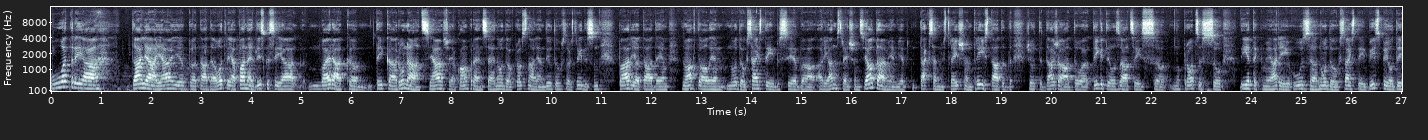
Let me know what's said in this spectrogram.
Otrajā daļā, jā, jeb tādā otrajā paneļa diskusijā, vairāk um, tika runāts jā, šajā konferencē nodokļu profesionāļiem 2030 par jau tādiem no aktuāliem nodokļu saistības, jeb arī administrēšanas jautājumiem, jeb tax administration 3, tātad šo dažādo digitalizācijas nu, procesu ietekmi arī uz nodokļu saistību izpildi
